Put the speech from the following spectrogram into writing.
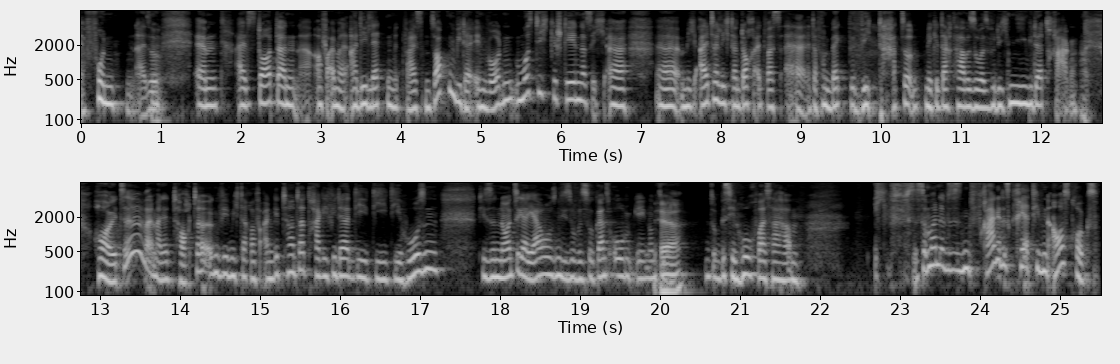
erfunden. Also ja. ähm, als dort dann auf einmal Adiletten mit weißen Socken wieder in wurden, musste ich gestehen, dass ich äh, äh, mich alterlich dann doch etwas äh, davon wegbewegt hatte und mir gedacht habe, sowas würde ich nie wieder tragen. Heute, weil meine Tochter irgendwie mich darauf angeturnt hat, trage ich wieder die, die, die Hosen, diese 90er-Jahre-Hosen, die sowieso ganz oben gehen und ja. so, so ein bisschen Hochwasser haben ich, es ist immer eine, ist eine Frage des kreativen Ausdrucks.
